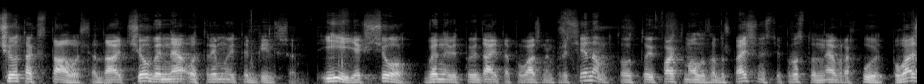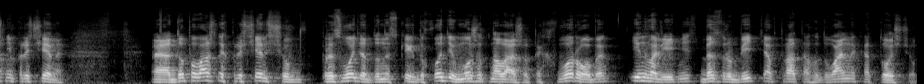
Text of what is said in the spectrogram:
Що так сталося? Да? Що ви не отримуєте більше? І якщо ви не відповідаєте поважним причинам, то той факт малозабезпеченості просто не врахують. Поважні причини. Е, До поважних причин, що призводять до низьких доходів, можуть належати хвороби, інвалідність, безробіття, втрата годувальника тощо.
